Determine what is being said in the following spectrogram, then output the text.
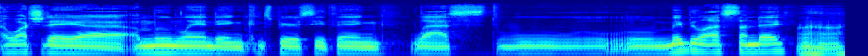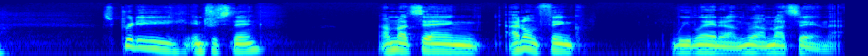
I watched a uh, a moon landing conspiracy thing last maybe last Sunday. uh-huh It's pretty interesting. I'm not saying I don't think we landed on the moon. I'm not saying that.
